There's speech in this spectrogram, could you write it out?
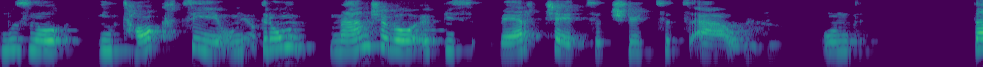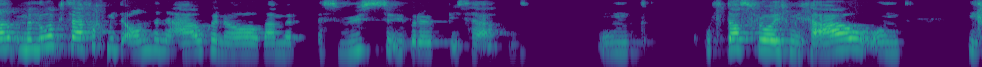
muss noch intakt sein. Und Ja. darum, Menschen, die etwas wertschätzen, schützen es auch. Mhm. Und da, man schaut es einfach mit anderen Augen an, wenn man ein Wissen über etwas hat. Und auf das freue ich mich auch. Und ich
